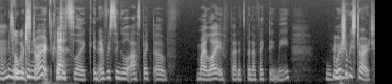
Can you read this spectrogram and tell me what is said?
I don't even So know where to can- start because yeah. it's like in every single aspect of my life that it's been affecting me. Where should we start?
